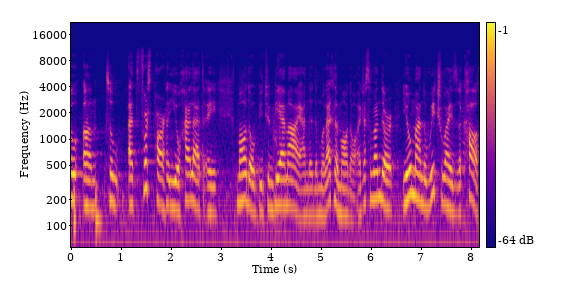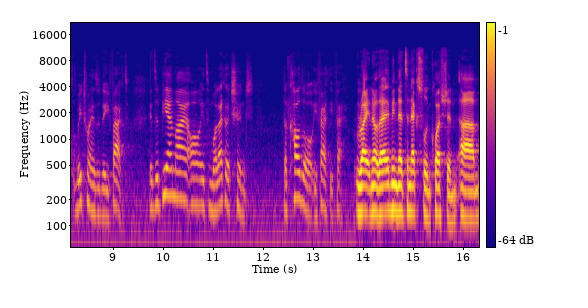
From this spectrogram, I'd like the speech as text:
So, um, so at first part, you highlight a model between BMI and the molecular model. I just wonder, you mind, which one is the cause, which one is the effect? Is it BMI or it's molecular change? The causal effect effect. Right. No, that, I mean that's an excellent question, um,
